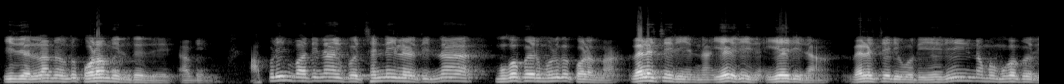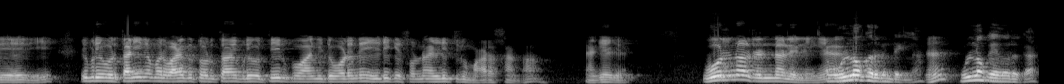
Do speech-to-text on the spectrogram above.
இது எல்லாமே வந்து குளம் இருந்தது அப்படின்னு. அப்படின்னு பார்த்தீங்கன்னா இப்போ சென்னையில் எடுத்திங்கன்னா முகப்பேர் முழுக்க குளம் தான். வேளச்சேரி என்ன? ஏரி ஏரி தான். வேளச்சேரி ஒரு ஏரி நம்ம முகப்பேர் ஏரி. இப்படி ஒரு தனிநபர் வழக்கு தொடுத்தா இப்படி ஒரு தீர்ப்பு வாங்கிட்டு உடனே இடிக்க சொன்னால் இடிச்சிருமா அரசாங்கம். நான் கேட்குறேன். ஒரு நாள் ரெண்டு நாள் இல்லைங்க. உள்நோக்கம் இருக்குன்றீங்களா? உள்நோக்கம் எதுவும் இருக்கா?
